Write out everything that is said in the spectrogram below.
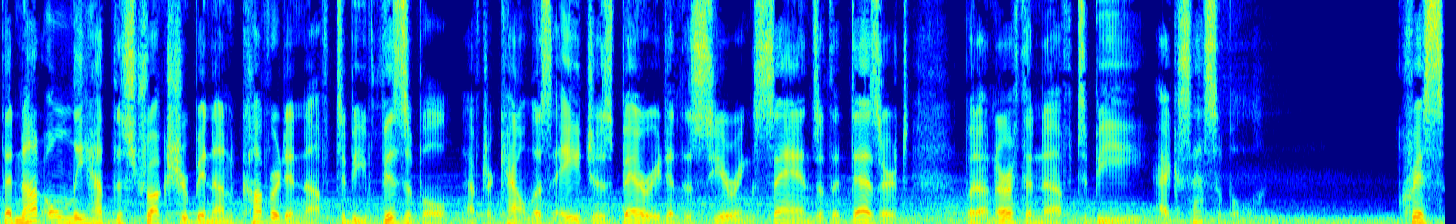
that not only had the structure been uncovered enough to be visible after countless ages buried in the searing sands of the desert, but unearthed enough to be accessible. Chris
